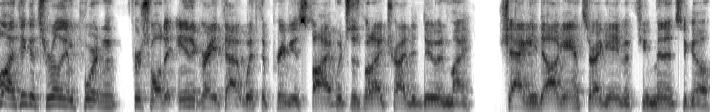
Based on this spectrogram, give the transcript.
Well, I think it's really important, first of all, to integrate that with the previous five, which is what I tried to do in my shaggy dog answer I gave a few minutes ago,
